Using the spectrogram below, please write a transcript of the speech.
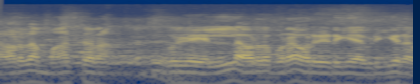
அவர் தான் மாஸ்டரா ஒரு எல்லாம் அவர் தான் போகிறா அவர் எடுங்க அப்படிங்கிற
